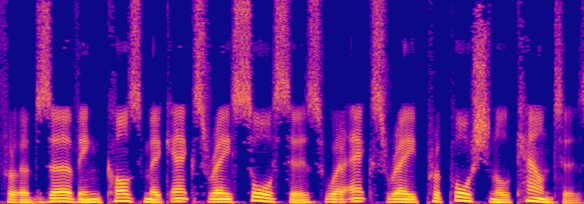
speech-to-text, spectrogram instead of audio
for observing cosmic X-ray sources were X-ray proportional counters.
